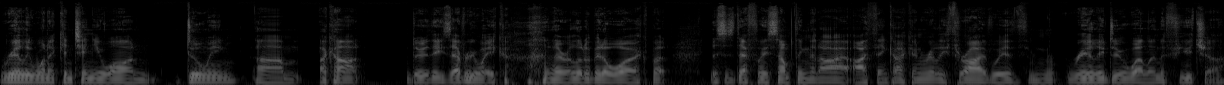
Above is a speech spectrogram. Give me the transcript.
really want to continue on doing. Um, I can't do these every week, they're a little bit of work, but this is definitely something that I, I think I can really thrive with and really do well in the future.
